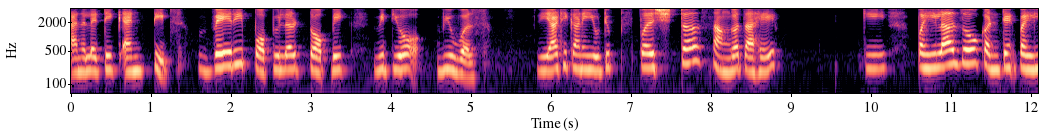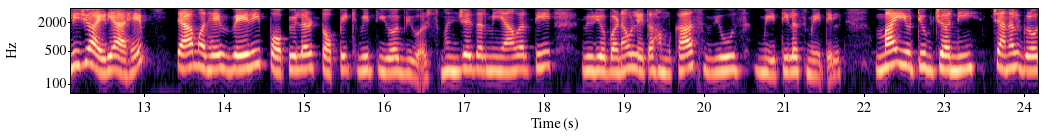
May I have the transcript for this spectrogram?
analytic and tips very popular topic with your viewers या ठिकाणी यूट्यूब स्पष्ट सांगत आहे की पहिला जो कंटेंट पहिली जी आयडिया आहे त्यामध्ये very popular topic with your viewers म्हणजे जर मी यावरती व्हिडिओ बनवले तर हमखास व्ह्यूज मिळतीलच मिळतील. My YouTube journey channel growth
